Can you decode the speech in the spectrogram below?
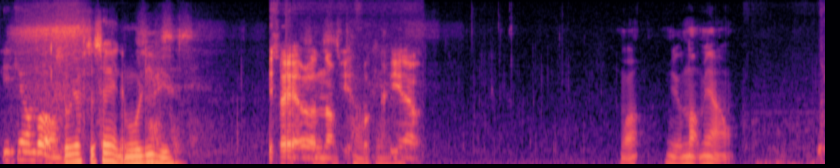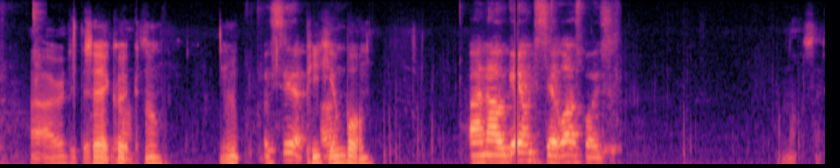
Peaky on bottom. So we have to say it, and we'll leave you. Say it or I'll knock you power fucking out. What? You'll knock me out? I, I already did. Say it quick. last. No. I see it. Peaky Uh, on bottom. And I'll get him to say it last, boys. I'm not saying.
